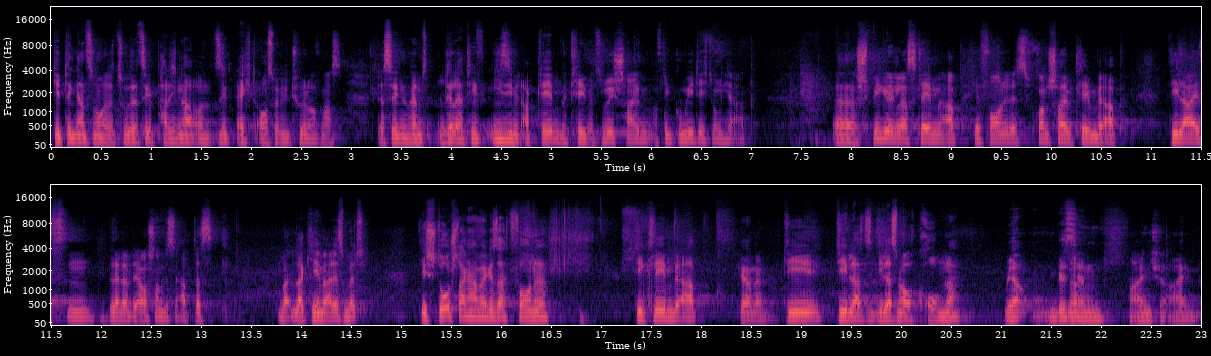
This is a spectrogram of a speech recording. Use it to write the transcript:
gibt den ganz nochmal eine zusätzliche Patina und sieht echt aus, wenn du die Türen aufmachst. Deswegen wir haben es relativ easy mit abkleben. Wir kleben jetzt nur die Scheiben auf die Gummidichtung hier ab. Äh, Spiegelglas kleben wir ab. Hier vorne die Frontscheibe kleben wir ab. Die Leisten blättert ja auch schon ein bisschen ab. Das lackieren wir alles mit. Die Stoßstangen haben wir gesagt vorne. Die kleben wir ab. Gerne. Die, die, lassen, die lassen wir auch chrom, ne? Ja, ein bisschen, ein, ein,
